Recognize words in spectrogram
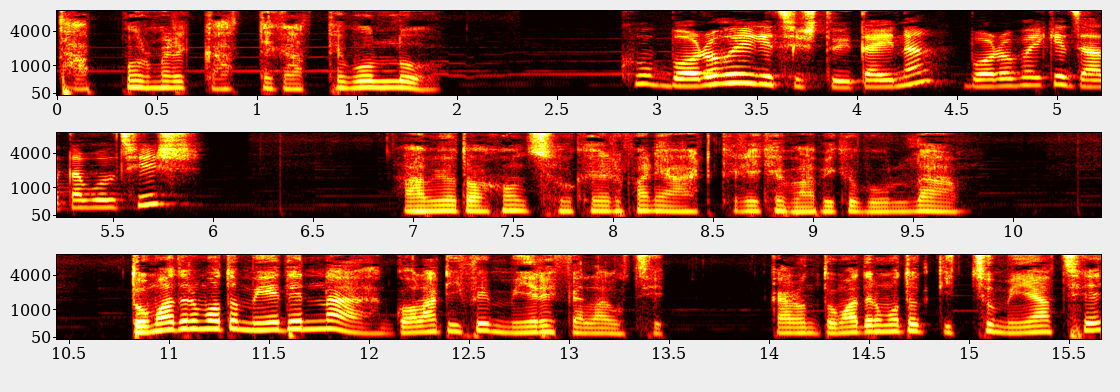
থাপ্পড় মেরে কাঁদতে কাঁদতে বলল খুব বড় হয়ে গেছিস তুই তাই না? বড় ভাইকে যাতা বলছিস। আমিও তখন চোখের পানি আটকে রেখে ভাবিকে বললাম তোমাদের মতো মেয়েদের না গলা টিপে মেরে ফেলা উচিত। কারণ তোমাদের মতো কিচ্ছু মেয়ে আছে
